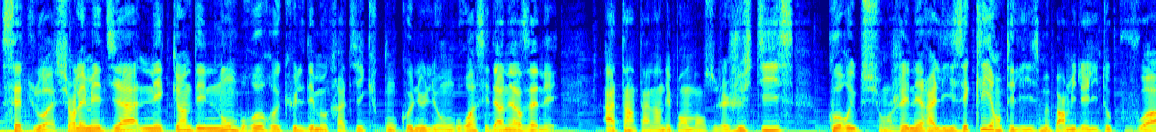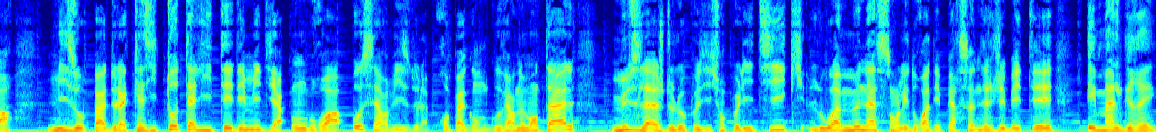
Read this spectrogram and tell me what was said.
Cette loi sur les médias n'est qu'un des nombreux reculs démocratiques qu'ont connus les Hongrois ces dernières années. Atteinte à l'indépendance de la justice, corruption généralisée, clientélisme parmi l'élite au pouvoir, mise au pas de la quasi-totalité des médias hongrois au service de la propagande gouvernementale, muselage de l'opposition politique, loi menaçant les droits des personnes LGBT, et malgré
